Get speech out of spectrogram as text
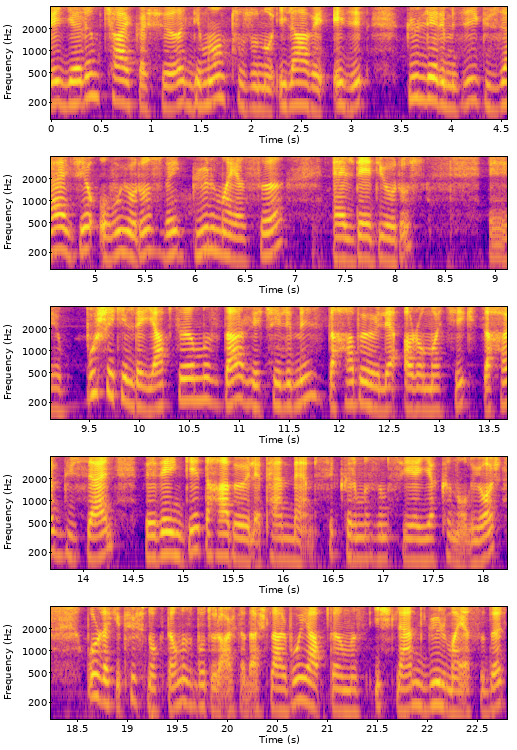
ve yarım çay kaşığı limon tuzunu ilave edip güllerimizi güzelce ovuyoruz ve gül mayası elde ediyoruz. Ee, bu şekilde yaptığımızda reçelimiz daha böyle aromatik, daha güzel ve rengi daha böyle pembemsi, kırmızımsıya yakın oluyor. Buradaki püf noktamız budur arkadaşlar. Bu yaptığımız işlem gül mayasıdır.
